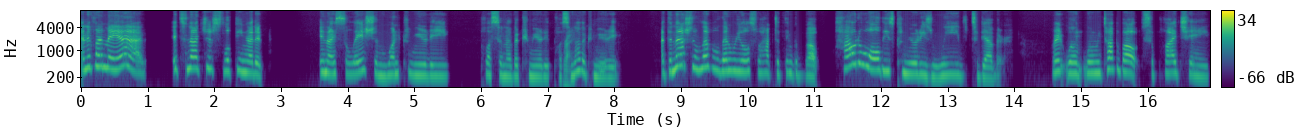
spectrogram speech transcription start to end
And if I may add, it's not just looking at it in isolation, one community plus another community plus right. another community. At the national level, then we also have to think about how do all these communities weave together, right? When when we talk about supply chain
